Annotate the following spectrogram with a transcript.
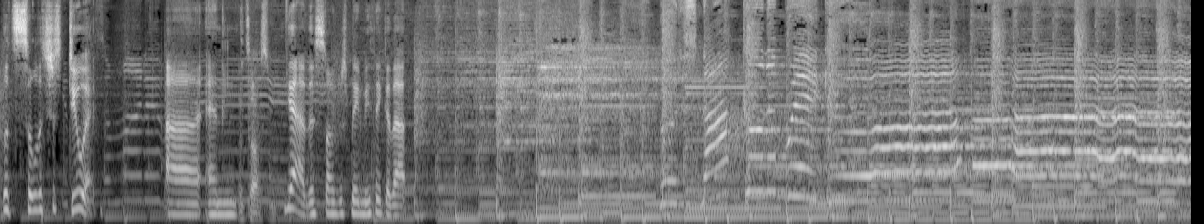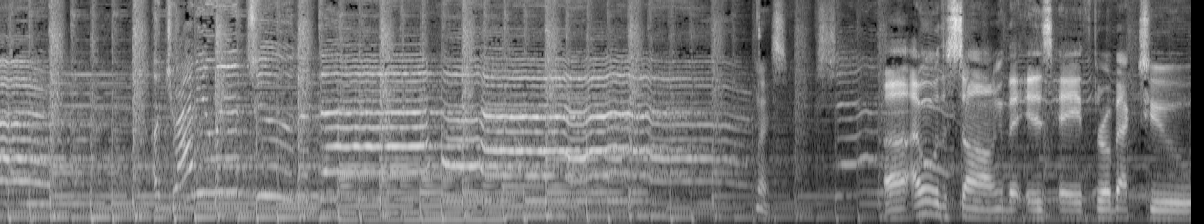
Let's so let's just do it. Uh and That's awesome. yeah this song just made me think of that Uh, I went with a song that is a throwback to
